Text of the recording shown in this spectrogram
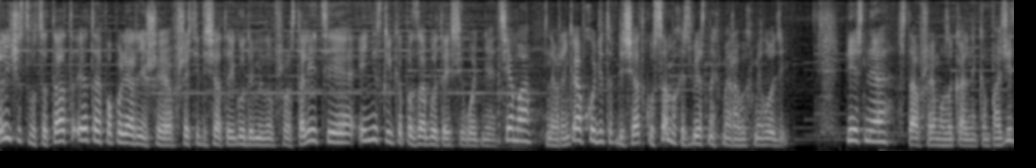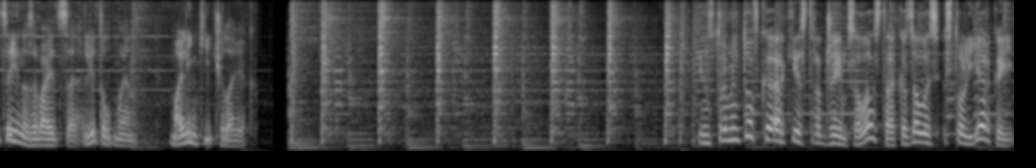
количеству цитат это популярнейшая в 60-е годы минувшего столетия и несколько позабытая сегодня тема наверняка входит в десятку самых известных мировых мелодий. Песня, ставшая музыкальной композицией, называется «Little Man» – «Маленький человек». Инструментовка оркестра Джеймса Ласта оказалась столь яркой,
